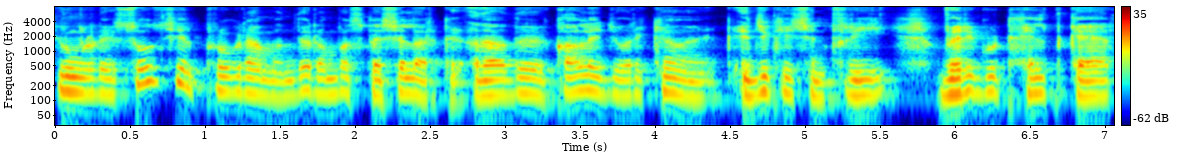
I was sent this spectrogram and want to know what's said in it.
இவங்களுடைய சோஷியல் ப்ரோக்ராம் வந்து ரொம்ப ஸ்பெஷலாக இருக்குது அதாவது காலேஜ் வரைக்கும் education free very good health care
